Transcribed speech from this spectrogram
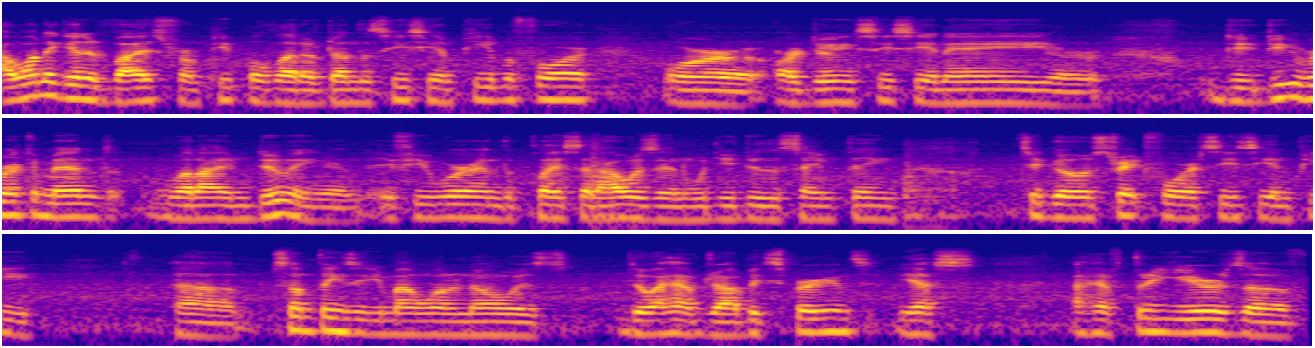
I want to get advice from people that have done the CCNP before or are doing CCNA or do, do you recommend what I'm doing and if you were in the place that I was in would you do the same thing to go straight for a CCNP. Um, some things that you might want to know is do I have job experience? Yes. I have three years of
